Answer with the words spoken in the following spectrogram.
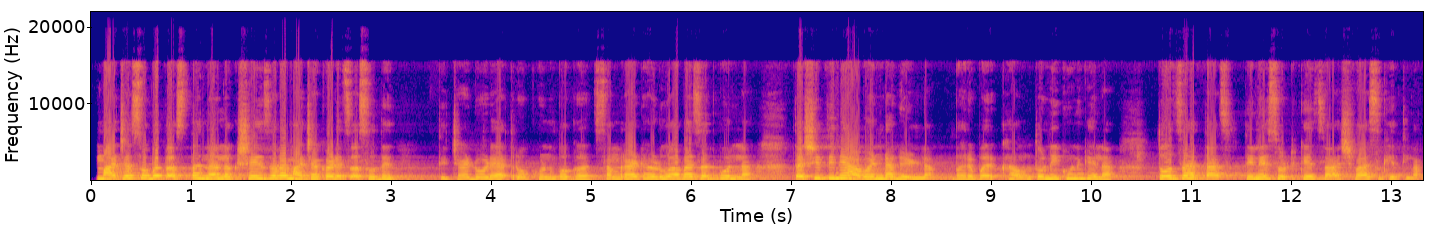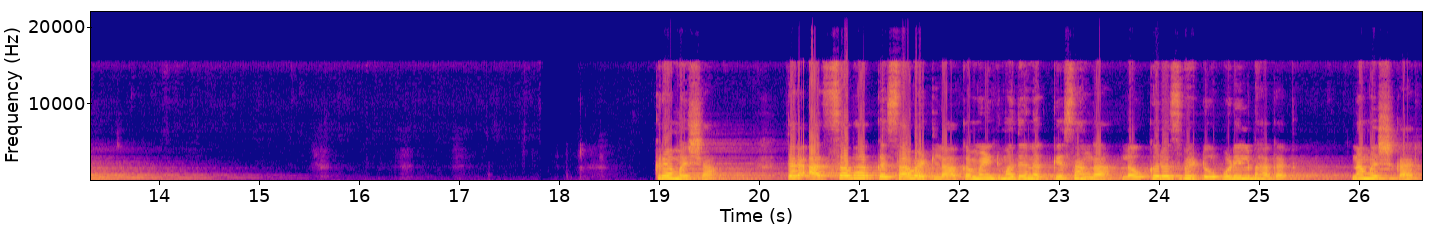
माझ्यासोबत असताना लक्षही जरा माझ्याकडेच असू देत. तिच्या डोळ्यात रोखून बघत सम्राट हळू आवाजात बोलला तशी तिने आवंडा गिळला. भरभर खाऊन तो निघून गेला. तो जाताच तिने सुटकेचा श्वास घेतला. क्रमशः. तर आजचा भाग कसा वाटला? कमेंटमध्ये नक्की सांगा. लवकरच भेटू पुढील भागात. नमस्कार.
